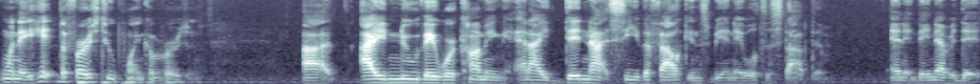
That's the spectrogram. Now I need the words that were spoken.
when they hit the first two point conversion, I I knew they were coming, and I did not see the Falcons being able to stop them, and it, they never did.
